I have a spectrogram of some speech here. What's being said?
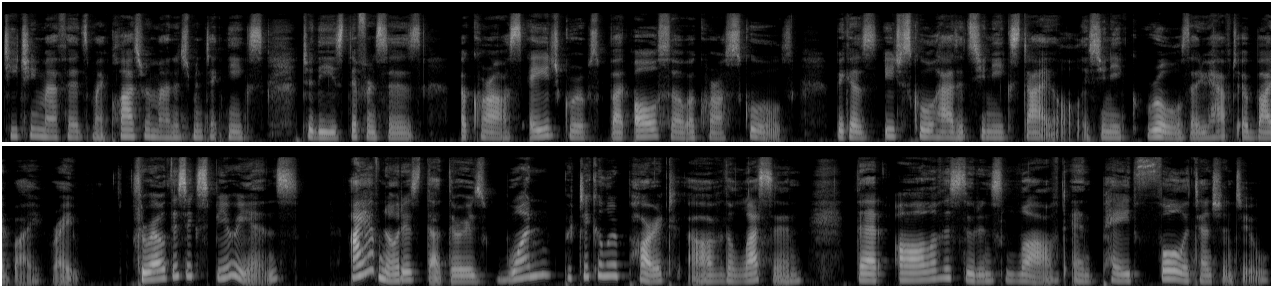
teaching methods, my classroom management techniques to these differences across age groups, but also across schools, because each school has its unique style, its unique rules that you have to abide by, right? Throughout this experience, I have noticed that there is one particular part of the lesson that all of the students loved and paid full attention to,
